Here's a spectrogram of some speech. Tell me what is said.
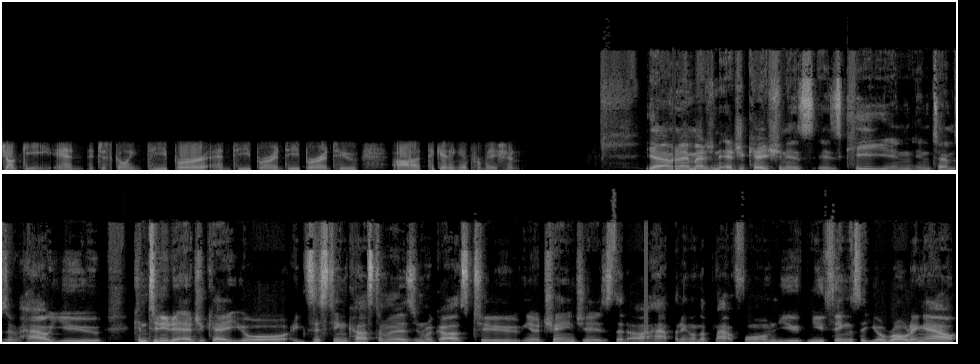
junkie, and just going deeper and deeper and deeper into uh, to getting information. Yeah, I mean, I imagine education is is key in in terms of how you continue to educate your existing customers in regards to you know changes that are happening on the platform, new new things that you're rolling out,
